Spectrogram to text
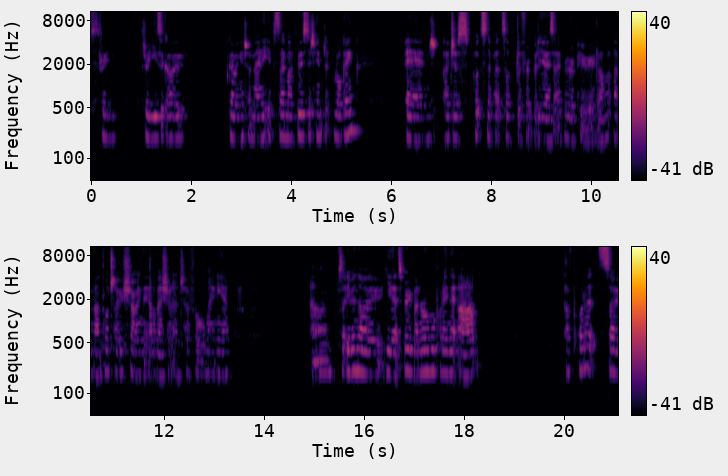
three three years ago going into a mania episode, my first attempt at vlogging and I just put snippets of different videos over a period of a month or two showing the elevation into full mania. Um, so even though, yeah, it's very vulnerable putting that up, I've put it so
